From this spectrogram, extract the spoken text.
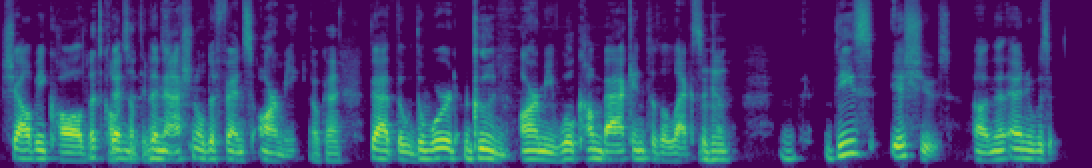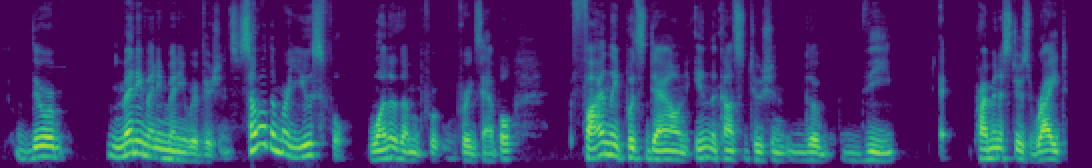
shall be called Let's call it something the else. National Defense Army. okay. That the, the word gun, army, will come back into the lexicon. Mm-hmm. these issues, uh, and it was there were many, many, many revisions. Some of them are useful. One of them, for, for example, finally puts down in the Constitution the the prime minister's right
